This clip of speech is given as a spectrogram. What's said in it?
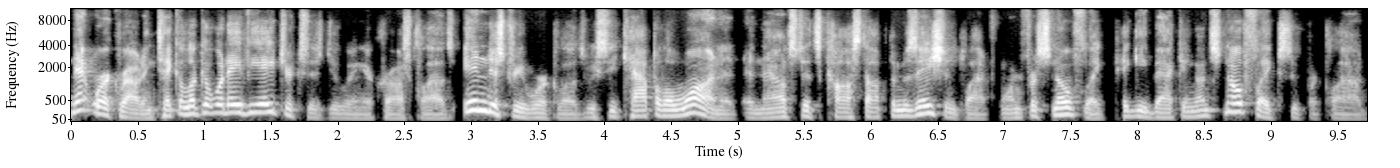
Network routing, take a look at what Aviatrix is doing across clouds. Industry workloads, we see Capital One it announced its cost optimization platform for Snowflake, piggybacking on Snowflake Super Cloud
